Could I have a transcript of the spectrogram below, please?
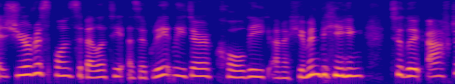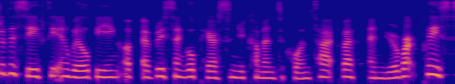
It's your responsibility as a great leader, colleague, and a human being to look after the safety and well-being of every single person you come into contact with in your workplace.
